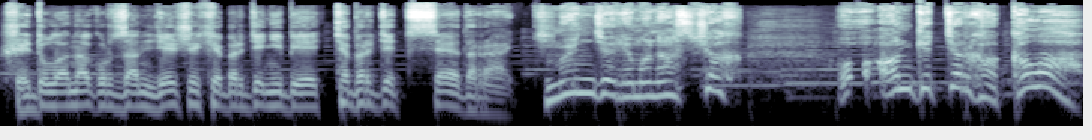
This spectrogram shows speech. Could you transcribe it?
Шейдулана курзан леше хебірденебе тебірдет седырать. Мендере манасчах, ангеттерға кала.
